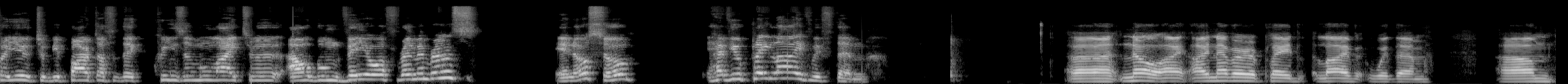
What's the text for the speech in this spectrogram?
for you to be part of the Crimson Moonlight uh, album Veil of Remembrance? And also, have you played live with them? Uh, no, I, I never played live with them. Um,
